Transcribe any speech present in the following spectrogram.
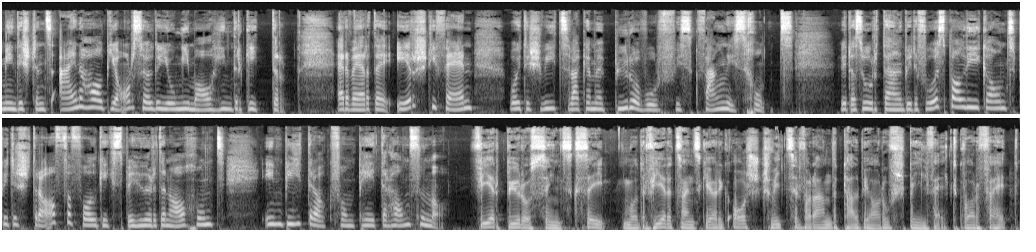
Mindestens eineinhalb Jahre soll der junge Mann hinter Gitter. Er wäre der erste Fan, der in der Schweiz wegen einem Bürowurf ins Gefängnis kommt. Wie das Urteil bei der Fußballliga und bei den Strafverfolgungsbehörden ankommt, im Beitrag von Peter Hanselmann. Vier Büros sind es, wo der 24-jährige Ostschweizer vor anderthalb Jahren aufs Spielfeld geworfen hat.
